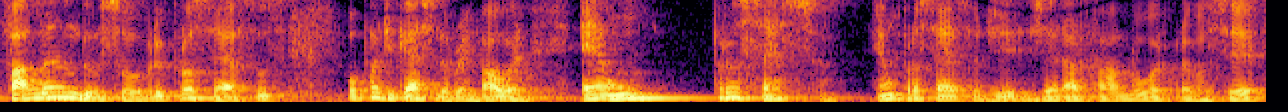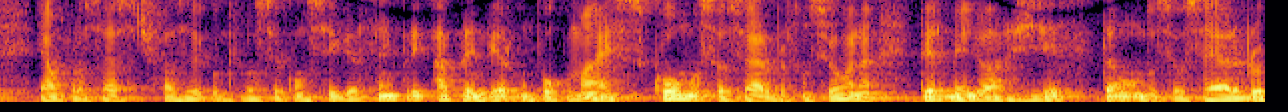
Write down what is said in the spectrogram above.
Falando sobre processos, o podcast do Brain Power é um processo. É um processo de gerar valor para você, é um processo de fazer com que você consiga sempre aprender um pouco mais como o seu cérebro funciona, ter melhor gestão do seu cérebro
